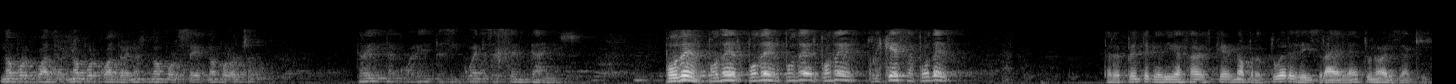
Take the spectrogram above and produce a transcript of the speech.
No por cuatro, no por cuatro años, no por seis, no por ocho. 30, 40, 50, 60 años. Poder, poder, poder, poder, poder, riqueza, poder. De repente que diga, ¿sabes qué? No, pero tú eres de Israel, ¿eh? tú no eres de aquí.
